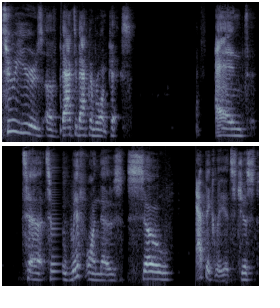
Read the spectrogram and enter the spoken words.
two years of back-to-back number one picks and to to whiff on those so epically, it's just.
